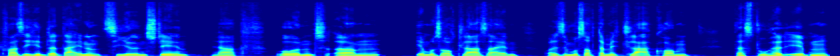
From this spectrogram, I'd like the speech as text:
quasi hinter deinen Zielen stehen, ja. Und ähm, ihr muss auch klar sein, oder sie muss auch damit klarkommen, dass du halt eben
